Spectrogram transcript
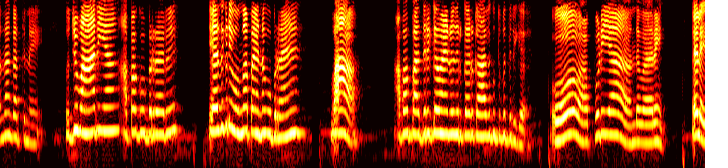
அதான் கத்துனேன் கொஞ்சம் வாரியா அப்பா கூப்பிடுறாரு. எதுக்குடி உங்க அப்பா என்ன கூப்பிடுறேன்? வா. அப்பா பத்திரிக்கை வாங்கிட்டு வந்திருக்காரு. காது குத்து பத்திரிக்கை. ஓ அப்படியா? அந்த வரேன். ஏலே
